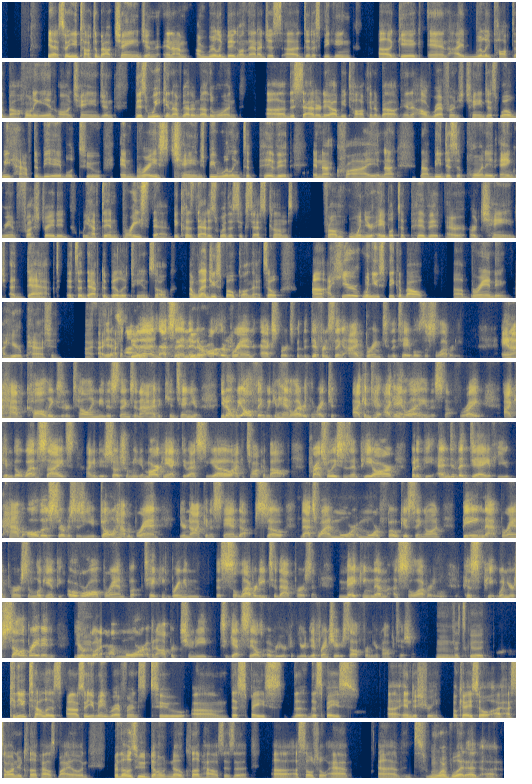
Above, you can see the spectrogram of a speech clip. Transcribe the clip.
Yeah, so you talked about change, and and I'm I'm really big on that. I just uh, did a speaking uh, gig, and I really talked about honing in on change. And this weekend, I've got another one uh, this Saturday, I'll be talking about, and I'll reference change as well. We have to be able to embrace change, be willing to pivot and not cry and not not be disappointed, angry, and frustrated. We have to embrace that because that is where the success comes from when you're able to pivot or, or change, adapt. It's adaptability. And so I'm glad you spoke on that. So uh, I hear when you speak about uh, branding, I hear passion I, yes, I I, and that's and then there are other brand experts, but the difference thing I bring to the table is the celebrity. And I have colleagues that are telling me these things, and I had to continue. You know, we all think we can handle everything, right? I can I can handle any of this stuff, right? I can build websites, I can do social media marketing, I can do SEO, I can talk about press releases and PR. But at the end of the day, if you have all those services and you don't have a brand, you're not going to stand up. So that's why I'm more and more focusing on being that brand person, looking at the overall brand, but taking bringing the celebrity to that person, making them a celebrity. Because pe- when you're celebrated, you're mm-hmm. going to have more of an opportunity to get sales over your. You're differentiate yourself from your competition. Mm, that's good. Can you tell us? Uh, so you made reference to um, the space, the the space uh, industry. Okay, so I, I, saw on your Clubhouse bio, and for those who don't know, Clubhouse is a uh, a social app uh, it's more of what a,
